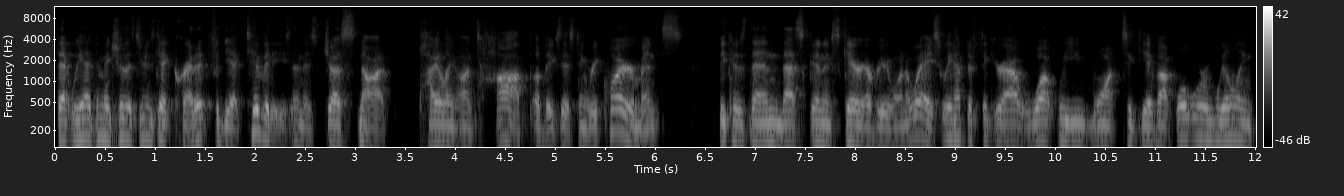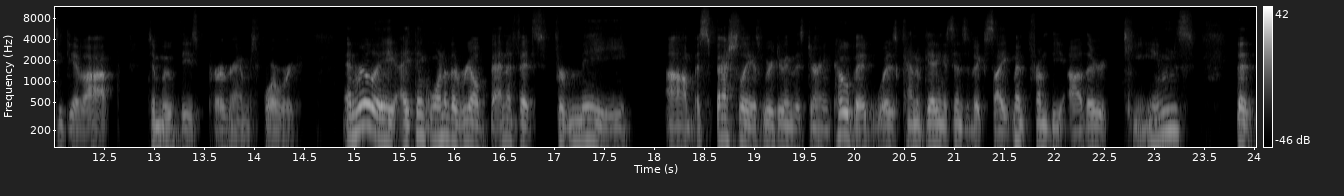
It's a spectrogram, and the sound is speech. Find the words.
that we had to make sure that students get credit for the activities, and it's just not piling on top of existing requirements, because then that's going to scare everyone away. So we have to figure out what we want to give up, what we're willing to give up to move these programs forward. And really, I think one of the real benefits for me um, especially as we were doing this during COVID, was kind of getting a sense of excitement from the other teams that,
